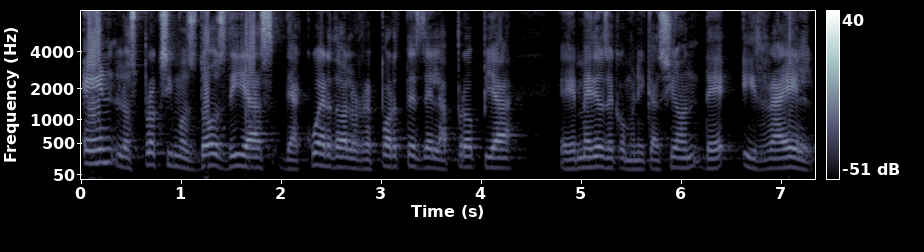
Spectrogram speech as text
en los próximos dos días, de acuerdo a los reportes de la propia eh, medios de comunicación de Israel.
